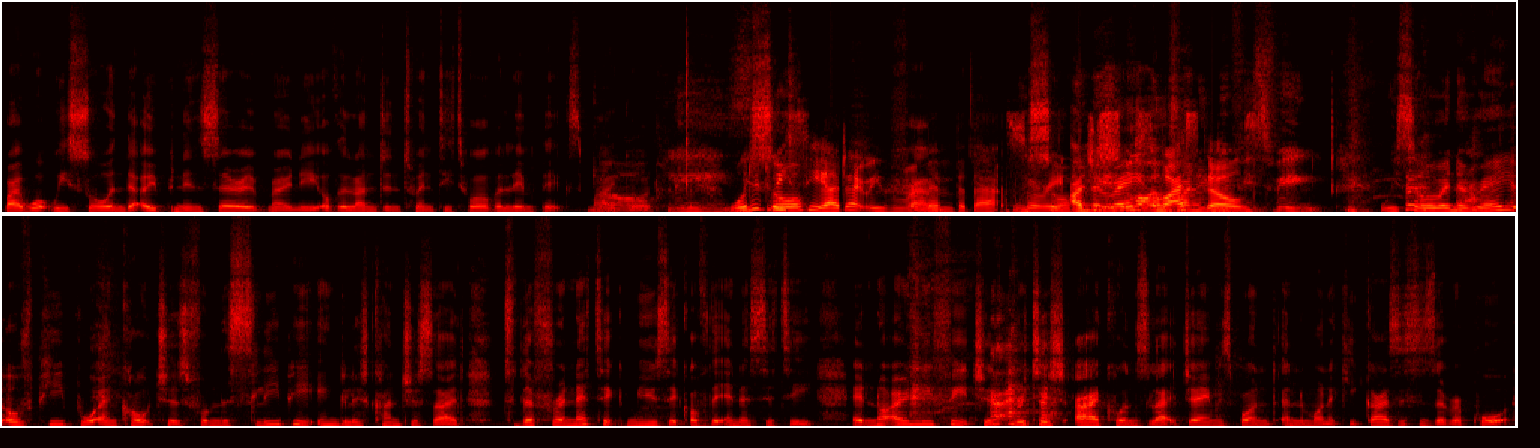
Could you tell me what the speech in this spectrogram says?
by what we saw in the opening ceremony of the London 2012 Olympics. My oh, God. please. what We did we see i don't even fam, remember that sorry i an just array saw of- spice girls. We saw an array of people and cultures from the sleepy English countryside to the frenetic music of the inner city. It not only featured British icons like James Bond and the monarchy. Guys, this is a report.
